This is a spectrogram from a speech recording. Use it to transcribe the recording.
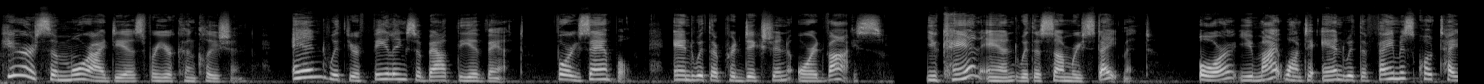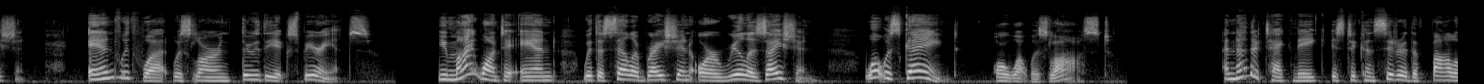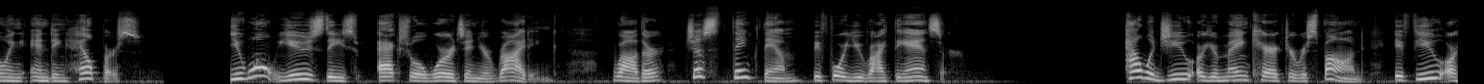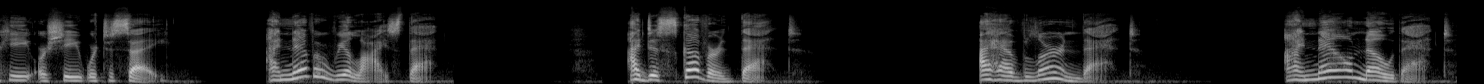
Here are some more ideas for your conclusion. End with your feelings about the event. For example, end with a prediction or advice. You can end with a summary statement. Or you might want to end with the famous quotation end with what was learned through the experience. You might want to end with a celebration or a realization what was gained or what was lost. Another technique is to consider the following ending helpers. You won't use these actual words in your writing. Rather, just think them before you write the answer. How would you or your main character respond if you or he or she were to say, I never realized that. I discovered that. I have learned that. I now know that.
